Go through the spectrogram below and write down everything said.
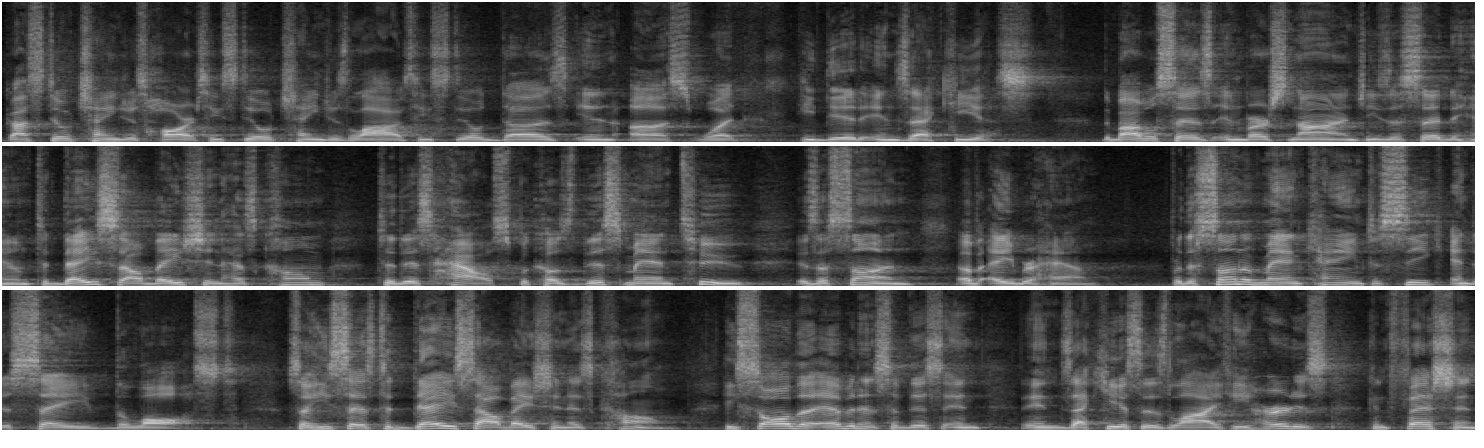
God still changes hearts, He still changes lives, He still does in us what He did in Zacchaeus. The Bible says in verse 9, Jesus said to him, Today salvation has come to this house because this man too is a son of Abraham. For the Son of Man came to seek and to save the lost. So he says, Today salvation has come. He saw the evidence of this in, in Zacchaeus' life. He heard his confession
